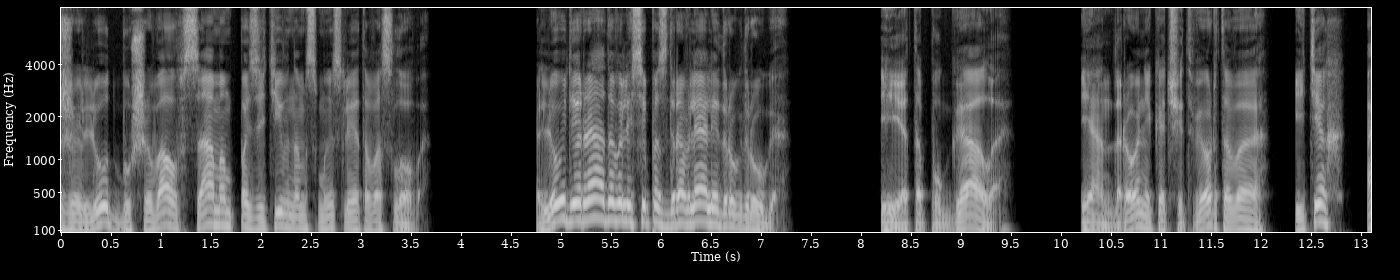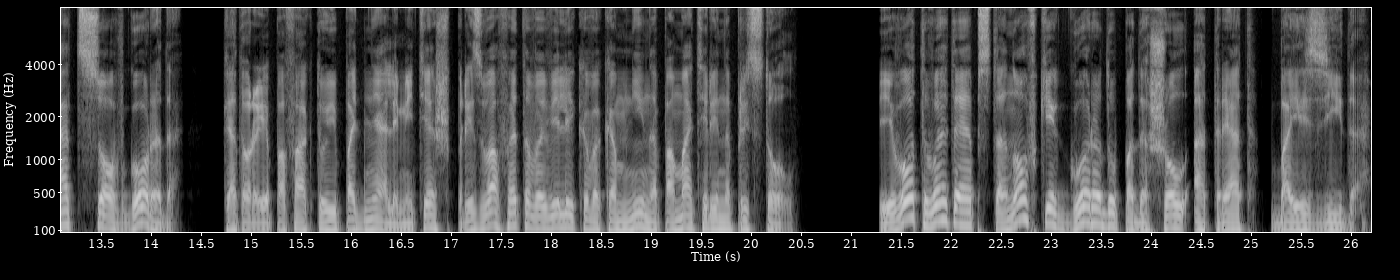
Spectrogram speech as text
же люд бушевал в самом позитивном смысле этого слова. Люди радовались и поздравляли друг друга. И это пугало и Андроника IV, и тех отцов города, которые по факту и подняли мятеж, призвав этого великого камнина по матери на престол. И вот в этой обстановке к городу подошел отряд Баязида.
